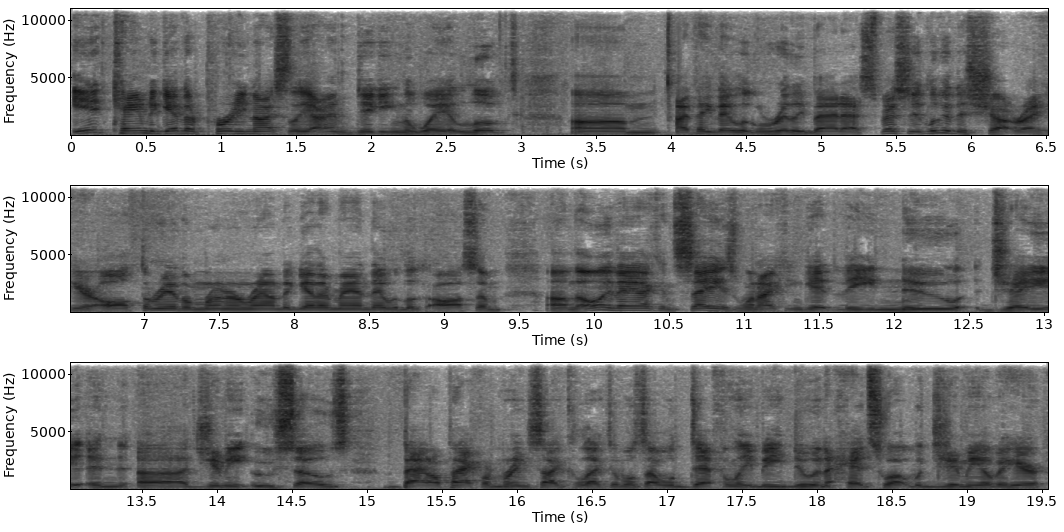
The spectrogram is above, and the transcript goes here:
it came together pretty nicely. I am digging the way it looked. Um, I think they look really badass, especially look at this shot right here. All three of them running around together, man, they would look awesome. Um, the only thing I can say is when I can get the new Jey and uh, Jimmy Uso's battle pack from Ringside Collectibles, I will definitely be doing a head swap with Jimmy over here.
